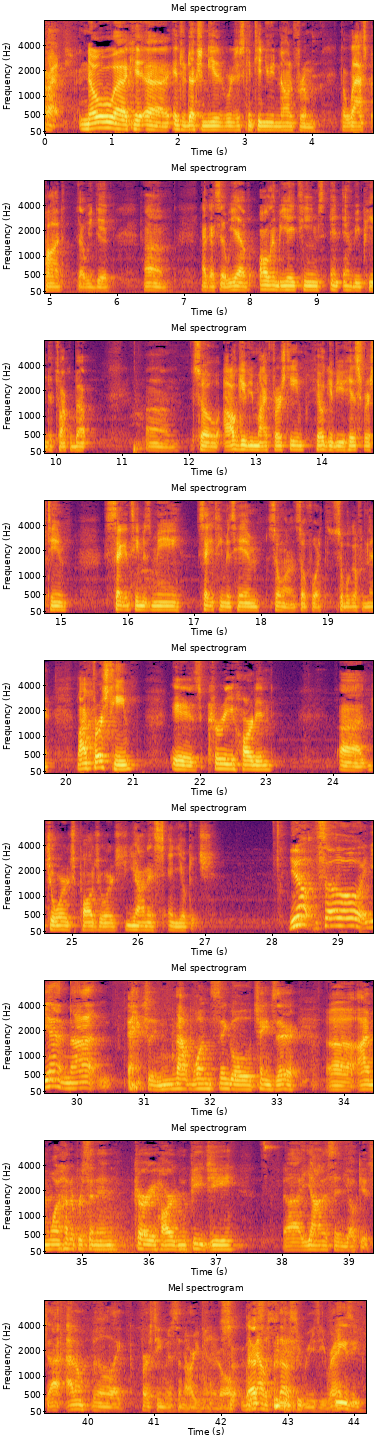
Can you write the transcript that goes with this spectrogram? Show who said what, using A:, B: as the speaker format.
A: All right. No uh, uh, introduction needed. We're just continuing on from the last pod that we did. Um, like I said, we have all NBA teams and MVP to talk about. Um, so I'll give you my first team. He'll give you his first team. Second team is me. Second team is him. So on and so forth. So we'll go from there. My first team is Curry, Harden, uh, George, Paul George, Giannis, and Jokic.
B: You know, so yeah, not actually not one single change there. Uh, I'm 100% in Curry, Harden, PG, uh, Giannis, and Jokic. I, I don't feel like first team is an argument at all.
A: So
B: Like, that was that was super easy, right?
A: Easy.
